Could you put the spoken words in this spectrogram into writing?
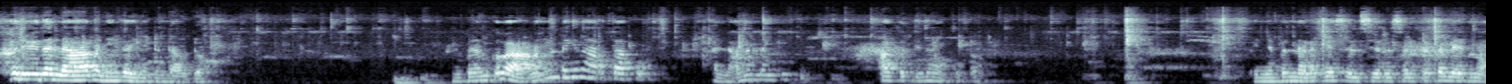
ഒരുവിധം എല്ലാ പണിയും കഴിഞ്ഞിട്ടുണ്ടാവും കേട്ടോ ഇപ്പം നമുക്ക് വേണമെന്നുണ്ടെങ്കിൽ നേരത്താക്കും അല്ലാന്നുണ്ടെങ്കിൽ ആക്കത്തിന് നോക്കും കേട്ടോ പിന്നെ ഇപ്പം ഇന്നലെ കെ എസ് എൽ സി റിസൾട്ടൊക്കെ അല്ലായിരുന്നോ?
